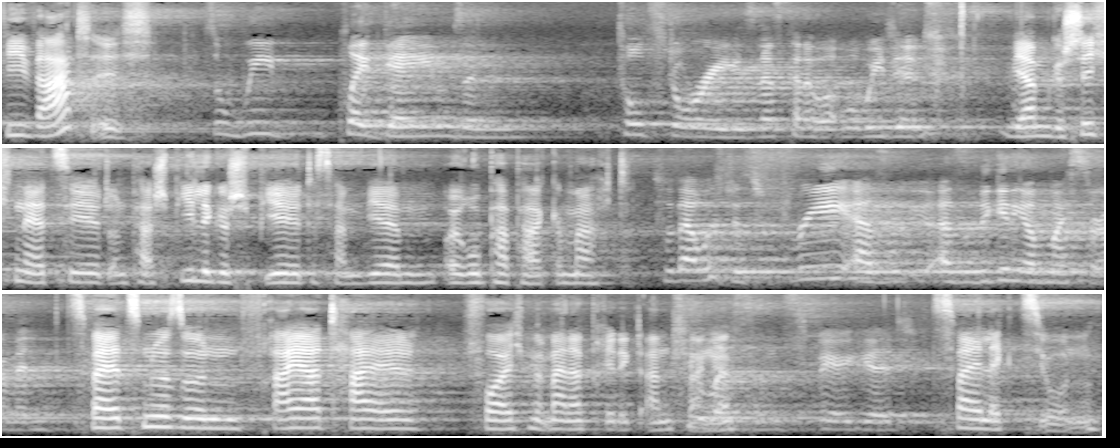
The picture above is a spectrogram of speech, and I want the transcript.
Wie warte ich? So we played games and told stories. That's kind of what, what we did. Wir haben Geschichten erzählt und ein paar Spiele gespielt, das haben wir im Europapark gemacht. So that was just free as, as the beginning of my sermon. Es war jetzt nur so ein freier Teil, bevor ich mit meiner Predigt Two anfange. lessons, very good. Zwei Lektionen.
